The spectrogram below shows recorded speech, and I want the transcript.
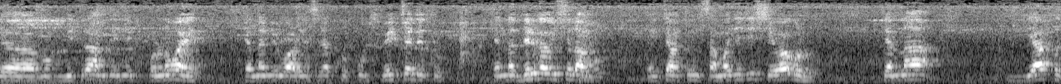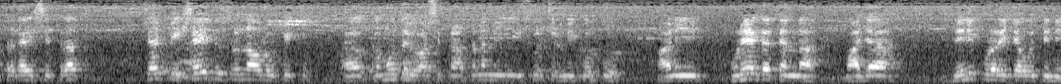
या मित्र आमचे जे प्रणव आहेत त्यांना मी वाढदिवसाच्या खूप खूप शुभेच्छा देतो. त्यांना दीर्घ आयुष्य लाभो. त्यांच्या हातून समाजाची सेवा घडू. त्यांना या पत्रकारी क्षेत्रात त्यापेक्षाही दुसरं नाव लौकिक अ, येऊ अशी प्रार्थना मी ईश्वरचरणी करतो. आणि पुन्हा एकदा त्यांना माझ्या दैनिक पुढारीच्या वतीने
